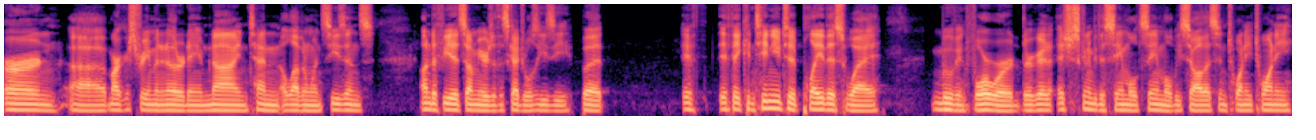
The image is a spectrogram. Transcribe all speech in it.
earn uh, Marcus Freeman and Notre Dame 9, 10, 11 win seasons, undefeated some years if the schedule is easy. But if if they continue to play this way moving forward, they're gonna it's just gonna be the same old same old. We saw this in 2020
